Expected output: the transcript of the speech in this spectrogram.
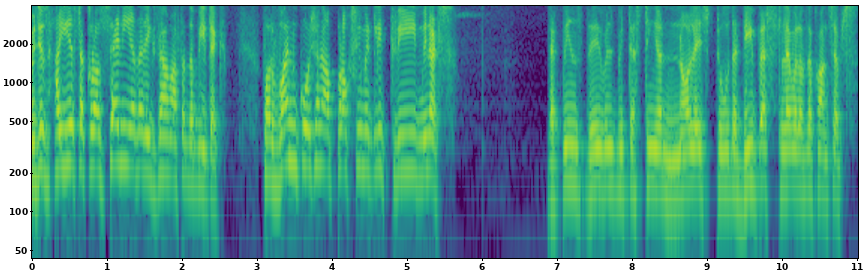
which is highest across any other exam after the BTech. For one question, approximately 3 minutes. That means they will be testing your knowledge to the deepest level of the concepts.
